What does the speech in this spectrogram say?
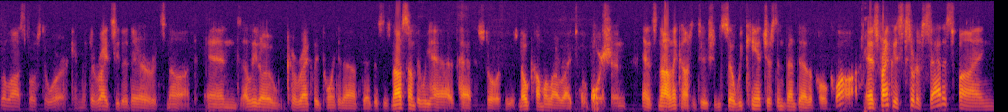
the law is supposed to work, and if the right's either there or it's not. And Alito correctly pointed out that this is not something we have had historically. There's no common law right to abortion, and it's not in the Constitution, so we can't just invent that out of whole cloth. And it's frankly it's sort of satisfying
